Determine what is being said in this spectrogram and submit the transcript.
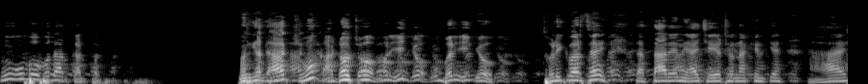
હું ઊભો પદાર્થ કરતો હતો. થોડીક વાર થઈ તારે હેઠો નાખીને કે, હાશ,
